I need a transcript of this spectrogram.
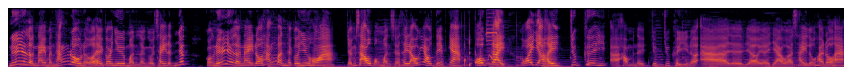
Nếu như lần này mình thắng rô nữa thì coi như mình là người say đỉnh nhất. Còn nếu như lần này đô thắng mình thì coi như hòa. Trận sau bọn mình sẽ thi đấu với nhau tiếp nha. Ok Còn bây giờ thì trước khi À không thì trước trước khi gì nữa? À giờ, giờ vào say luôn hai đô ha.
